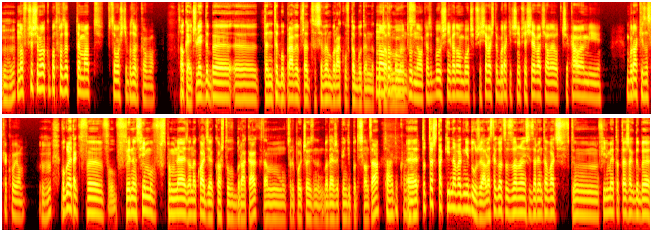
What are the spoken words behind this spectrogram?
mhm. no w przyszłym roku podchodzę temat w całości bezorkowo. Okej, okay, czyli jak gdyby y, ten typ uprawy przed siewem buraków to był ten kluczowy No to był trudny okres, bo już nie wiadomo było, czy przesiewać te buraki, czy nie przesiewać, ale odczekałem i buraki zaskakują. Mhm. W ogóle tak w, w, w, jednym z filmów wspominałeś o nakładzie kosztów w burakach, tam, który policzyłeś bodajże 5,5 tysiąca. Tak, dokładnie. E, to też taki nawet nieduży, ale z tego, co zdążyłem się zorientować w tym filmie, to też jak gdyby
